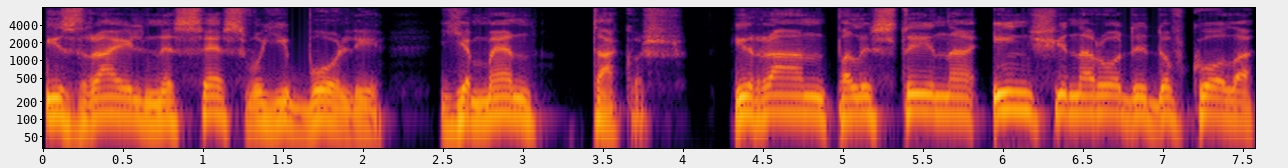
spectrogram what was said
Ізраїль несе свої болі, Ємен також. Іран, Палестина, інші народи довкола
